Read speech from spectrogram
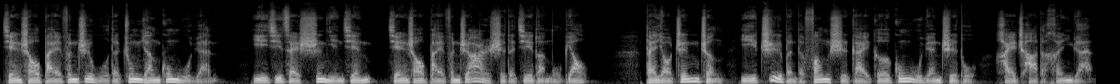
减少百分之五的中央公务员，以及在十年间减少百分之二十的阶段目标，但要真正以治本的方式改革公务员制度，还差得很远。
